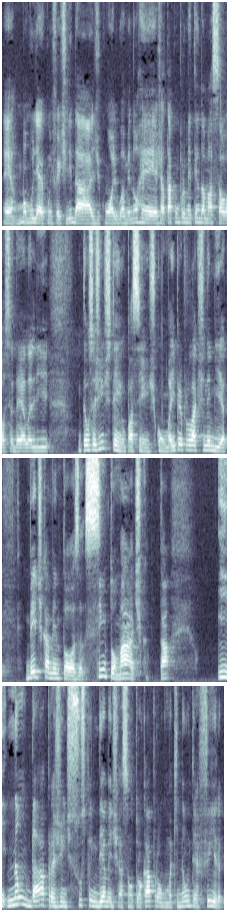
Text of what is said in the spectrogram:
é, uma mulher com infertilidade, com oligoamenorreia, já está comprometendo a massa óssea dela ali. Então, se a gente tem um paciente com uma hiperprolactinemia medicamentosa sintomática, tá? E não dá para a gente suspender a medicação, trocar por alguma que não interfira,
